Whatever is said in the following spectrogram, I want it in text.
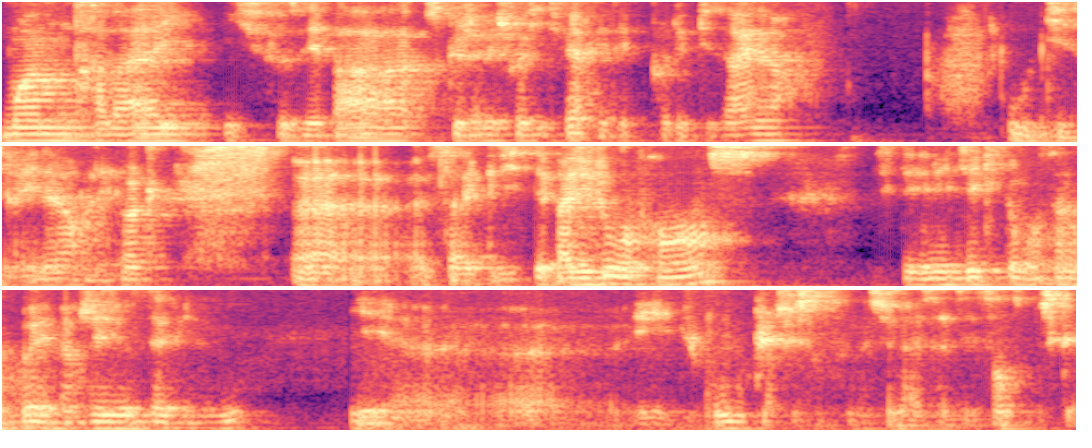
moi, mon travail, il ne se faisait pas ce que j'avais choisi de faire, qui était product designer ou designer à l'époque. Euh, ça n'existait pas du tout en France c'était des métiers qui commençaient un peu à émerger aux États-Unis. Et, euh, et, du coup, le cursus international, ça faisait sens parce que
